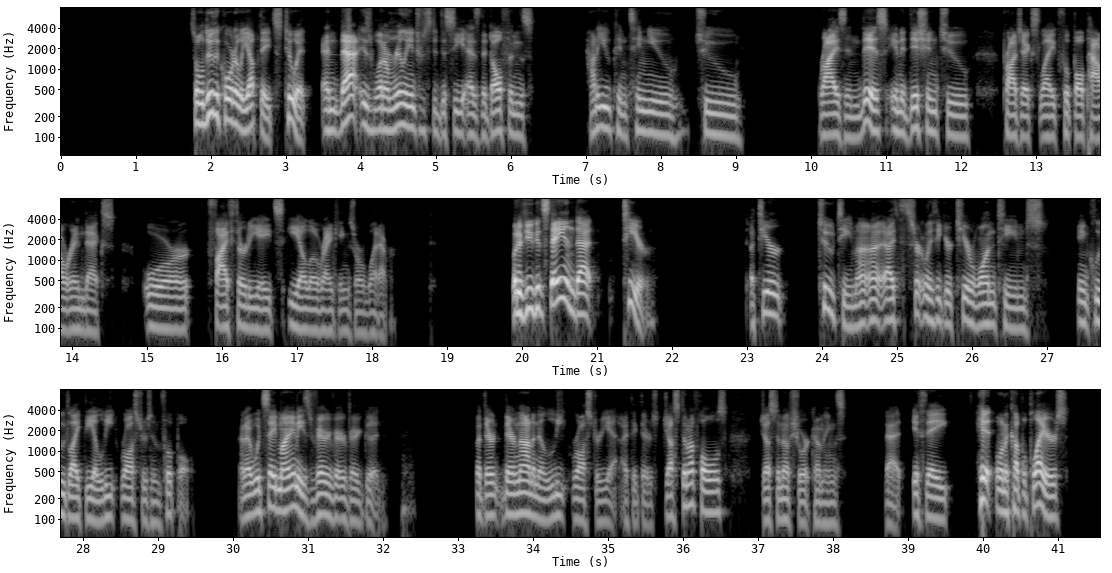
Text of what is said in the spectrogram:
So we'll do the quarterly updates to it. And that is what I'm really interested to see as the Dolphins. How do you continue to rise in this in addition to projects like Football Power Index or 538's ELO rankings or whatever? But if you could stay in that tier, a tier two team, I, I certainly think your tier one teams include like the elite rosters in football. And I would say Miami is very, very, very good. But they're they're not an elite roster yet. I think there's just enough holes, just enough shortcomings that if they hit on a couple players,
